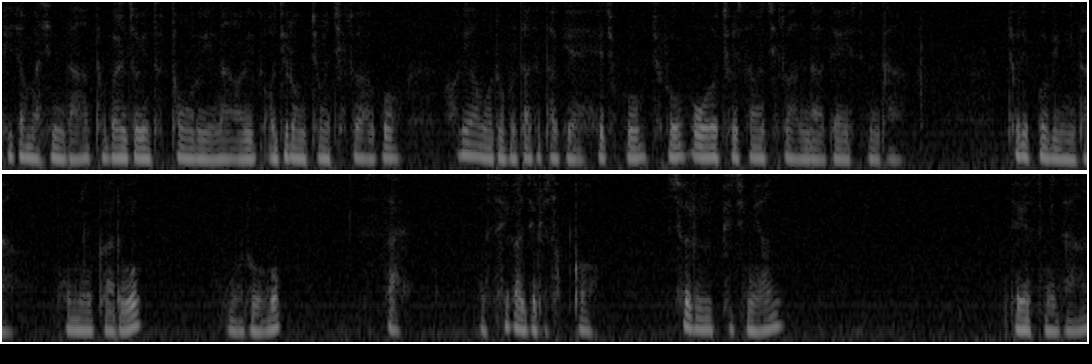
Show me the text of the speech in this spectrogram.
빚어 마신다. 도발적인 두통으로 인한 어지러움증을 치료하고 허리와 무릎을 따뜻하게 해주고 주로 오로칠상을 치료한다 되어 있습니다. 조리법입니다. 복면가루, 누룩, 쌀, 세 가지를 섞어 술을 빚으면 되겠습니다.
